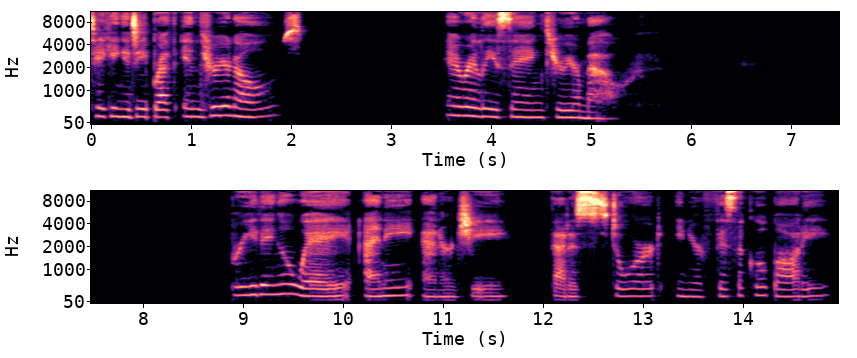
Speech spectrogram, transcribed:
Taking a deep breath in through your nose and releasing through your mouth. Breathing away any energy that is stored in your physical body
